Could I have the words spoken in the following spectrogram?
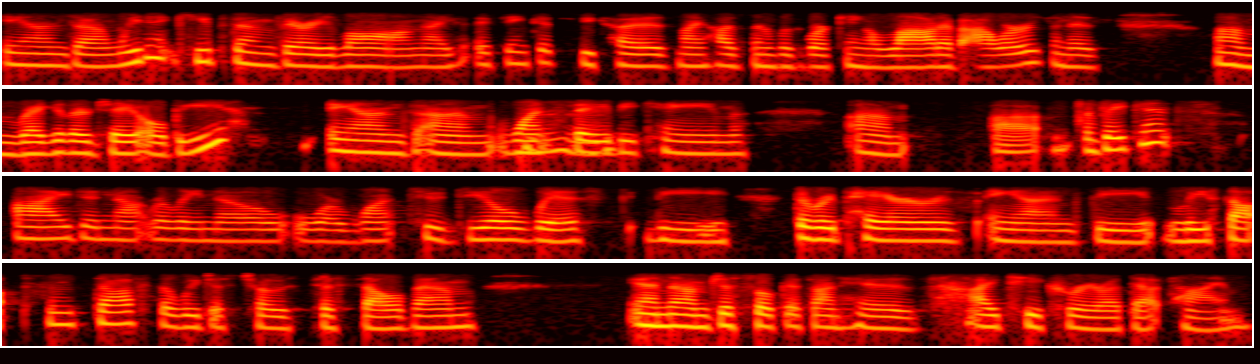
and um, we didn't keep them very long. I, I think it's because my husband was working a lot of hours in his um, regular job, and um, once mm-hmm. they became um, uh, vacant, I did not really know or want to deal with the the repairs and the lease ups and stuff, so we just chose to sell them and um, just focus on his IT career at that time.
